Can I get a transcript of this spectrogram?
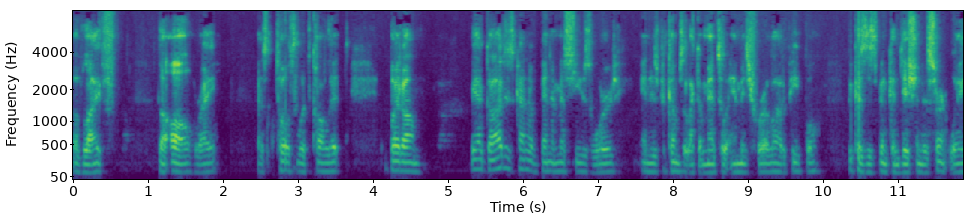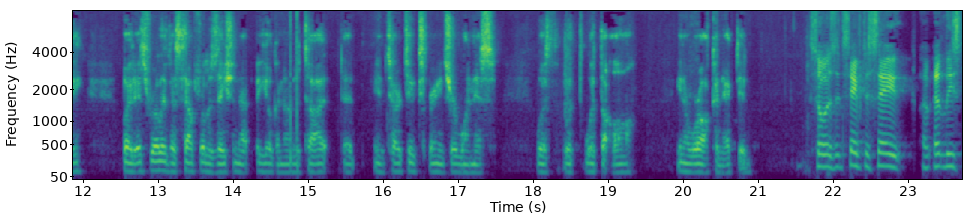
of life, the all, right? As Thoth would call it. But um, Yeah, God has kind of been a misused word and it becomes like a mental image for a lot of people because it's been conditioned a certain way. But it's really the self realization that Yogananda taught that in order to experience your oneness with with with the all, you know, we're all connected. So is it safe to say, uh, at least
